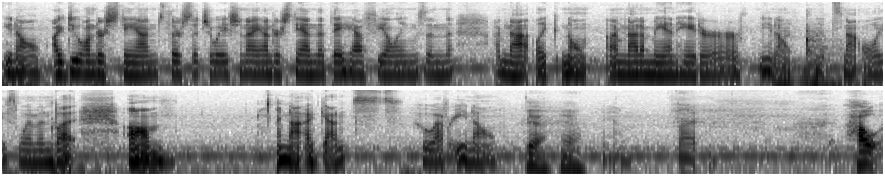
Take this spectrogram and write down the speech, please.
you know, I do understand their situation. I understand that they have feelings, and I'm not like no, I'm not a man hater, or you know, it's not always women, but um, I'm not against whoever, you know, yeah yeah yeah. But how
